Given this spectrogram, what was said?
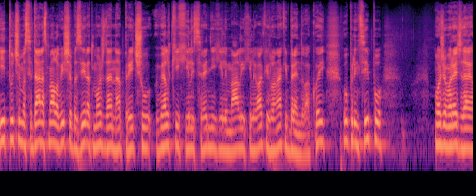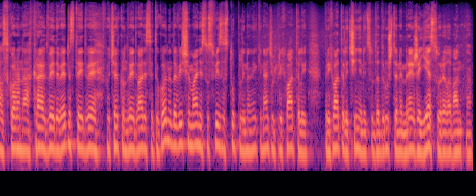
i tu ćemo se danas malo više bazirati možda na priču velikih ili srednjih ili malih ili ovakvih ili onakvih brendova koji u principu možemo reći da je skoro na kraju 2019. i dve, početkom 2020. godine da više manje su svi zastupili na neki način prihvatili, prihvatili činjenicu da društvene mreže jesu relevantna,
